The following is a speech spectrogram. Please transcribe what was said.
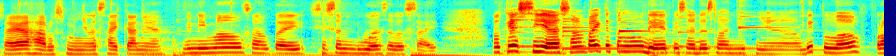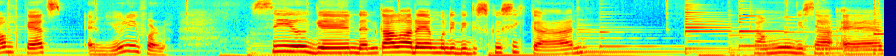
saya harus menyelesaikannya. Minimal sampai season 2 selesai. Oke sih ya. Sampai ketemu di episode selanjutnya. With love from cats and universe. See you again. Dan kalau ada yang mau didiskusikan kamu bisa add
